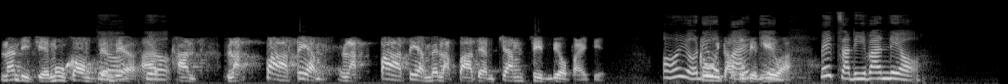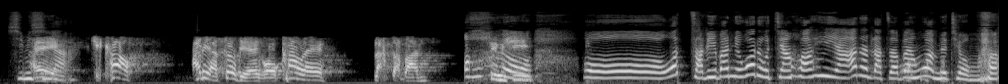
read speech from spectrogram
咱的节目讲对不对？啊，看。六百点，六百点，要六百点，将近六百点。哦哟，六百点，要十二万六，是不是啊？一口，啊你啊做一个五口咧，六十万，是不是？哦，我十二万六，我都真欢喜啊！啊那六十万我没痛啊！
